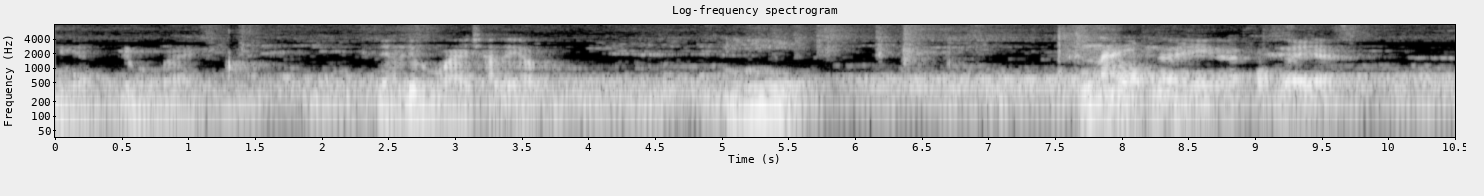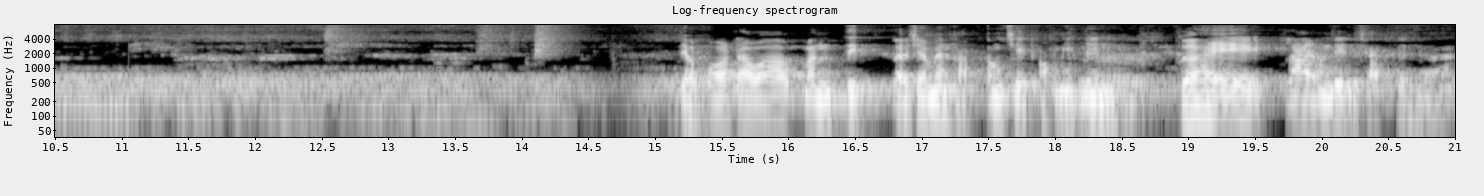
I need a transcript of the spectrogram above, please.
นี่ไงริ้วของไม้เนี่ยริ้วของไม้ชัดเลยครับ นี่ข้างในขอบในนะฮะขอบในอะเดี๋ยวพอถ้าว่ามันติดแล้วใช่ไหมครับ ต้องเช็ดออกนิดนึงอ่าเพื่อให้ลายมันเด่นชัดขึ้นนะฮะ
